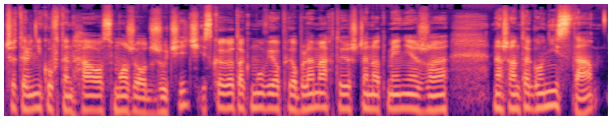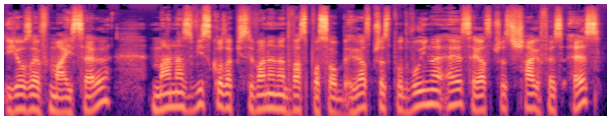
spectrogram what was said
czytelników ten chaos może odrzucić i skoro tak mówię o problemach, to jeszcze nadmienię, że nasz antagonista, Józef Meissel, ma nazwisko zapisywane na dwa sposoby. Raz przez podwójne S, raz przez szarfes S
